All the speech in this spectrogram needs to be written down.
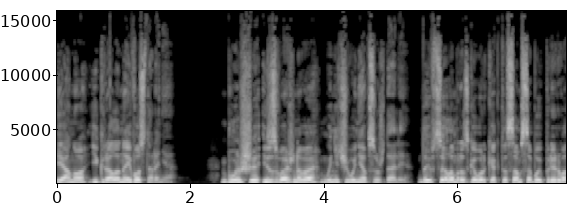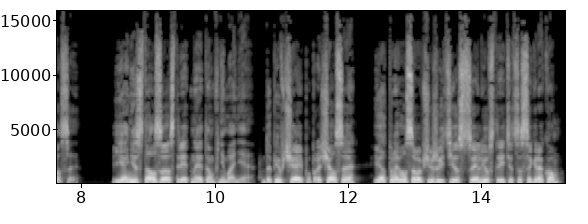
и оно играло на его стороне. Больше из важного мы ничего не обсуждали, да и в целом разговор как-то сам собой прервался. Я не стал заострять на этом внимание. Допив чай, попрощался и отправился в общежитие с целью встретиться с игроком.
